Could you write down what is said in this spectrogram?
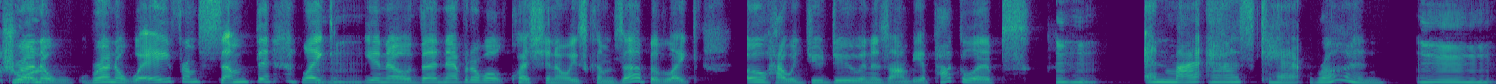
sure run, a, run away from something. Like, Mhm. you know, the inevitable question always comes up of like, oh, how would you do in a zombie apocalypse? Mhm. And my ass can't run. Mm.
